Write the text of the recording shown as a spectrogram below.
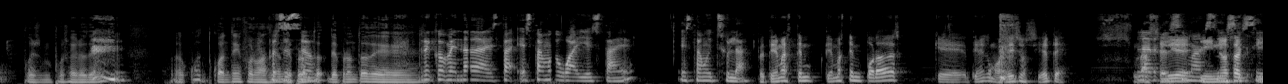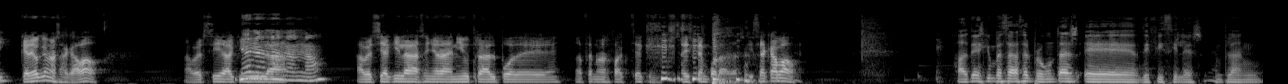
y, pues, pues ahí lo tenéis. ¿Cuán- ¿Cuánta información Pues de pronto, de pronto de... Recomendada, está, está muy guay esta, ¿eh? Está muy chula. Pero tiene más, tem- tiene más temporadas que tiene como seis o siete. Es una serie Larguísima, y sí, no se ha- sí, sí. y creo que no se ha acabado. A ver si aquí No, no, la, no, no, no. a ver si aquí la señora de Neutral puede hacernos fact checking. Seis temporadas y se ha acabado. Ahora tienes que empezar a hacer preguntas eh, difíciles, en plan...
